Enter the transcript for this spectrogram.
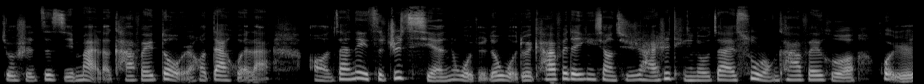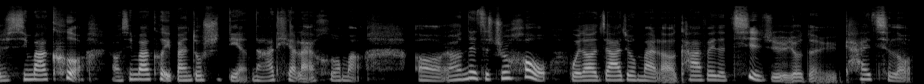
就是自己买了咖啡豆，然后带回来。嗯，在那次之前，我觉得我对咖啡的印象其实还是停留在速溶咖啡和或者是星巴克，然后星巴克一般都是点拿铁来喝嘛。呃，然后那次之后回到家就买了咖啡的器具，就等于开启了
